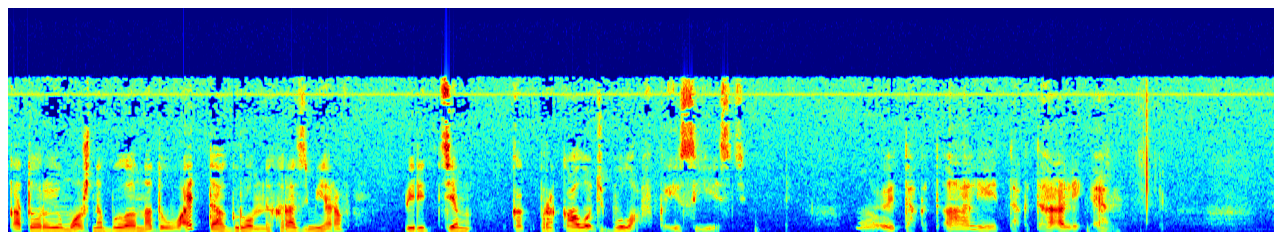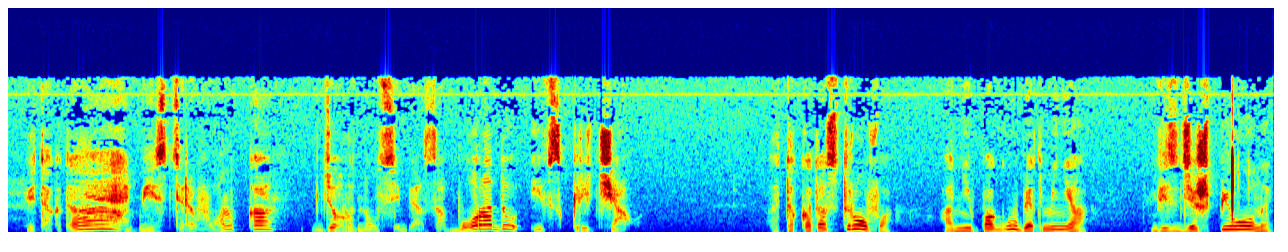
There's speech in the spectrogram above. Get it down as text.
которые можно было надувать до огромных размеров перед тем, как проколоть булавкой и съесть. Ну и так далее, и так далее. И тогда мистер Вонка дернул себя за бороду и вскричал. «Это катастрофа! Они погубят меня! Везде шпионы!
